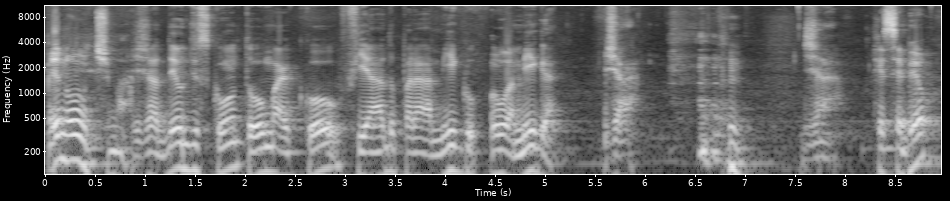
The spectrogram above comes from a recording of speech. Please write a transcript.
Penúltima. Já deu desconto ou marcou fiado para amigo ou amiga? Já. Já. Recebeu?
